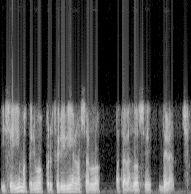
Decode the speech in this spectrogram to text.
y seguimos, tenemos, preferiría no hacerlo hasta las 12 de la noche.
